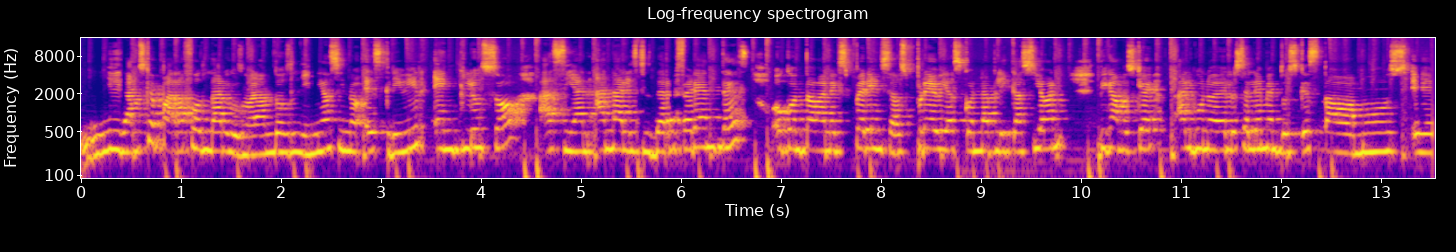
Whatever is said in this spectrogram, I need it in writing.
digamos que párrafos largos, no eran dos líneas, sino escribir e incluso hacían análisis de referentes o contaban experiencias previas con la aplicación. Digamos que algunos de los elementos que estábamos eh,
